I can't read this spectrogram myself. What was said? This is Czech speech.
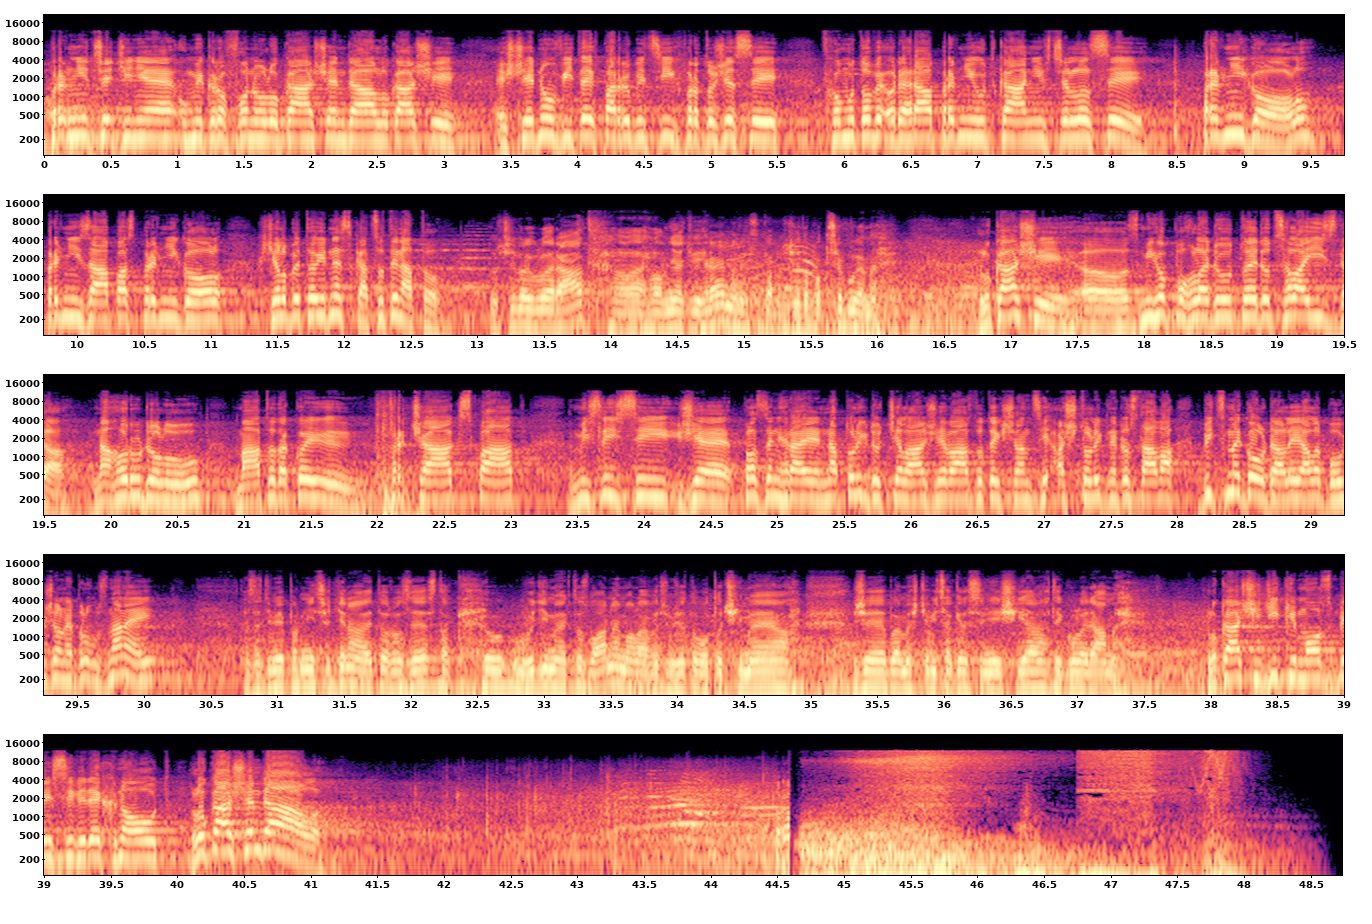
první třetině u mikrofonu Lukáš Enda. Lukáši, ještě jednou vítej v Pardubicích, protože si v Chomutově odehrál první utkání, vstřelil si první gól, první zápas, první gól. Chtělo by to i dneska, co ty na to? Určitě bych byl rád, ale hlavně ať vyhrajeme dneska, protože to potřebujeme. Lukáši, eh, z mýho pohledu to je docela jízda. Nahoru dolů, má to takový frčák spát. Myslíš si, že Plzeň hraje natolik do těla, že vás do těch šancí až tolik nedostává? Byť jsme gol dali, ale bohužel nebyl uznaný. Zatím je první třetina, je to rozjezd, tak uvidíme, jak to zvládneme, ale věřím, že to otočíme a že budeme ještě víc agresivnější a ty góly dáme. Lukáši, díky moc, by si vydechnout. Lukáš Endál!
